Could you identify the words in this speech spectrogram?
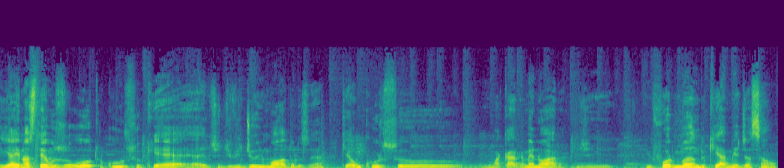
E aí nós temos o outro curso que é, a gente dividiu em módulos, né? Que é um curso, uma carga menor, de informando que é a mediação,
